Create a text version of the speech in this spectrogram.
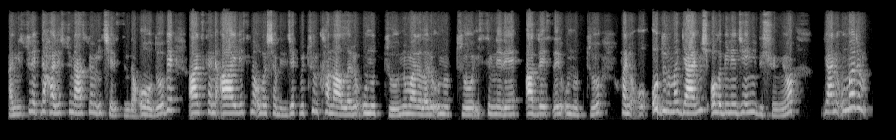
hani sürekli halüsinasyon içerisinde olduğu ve artık hani ailesine ulaşabilecek bütün kanalları unuttuğu, numaraları unuttuğu, isimleri, adresleri unuttuğu, hani o, o duruma gelmiş olabileceğini düşünüyor. Yani umarım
